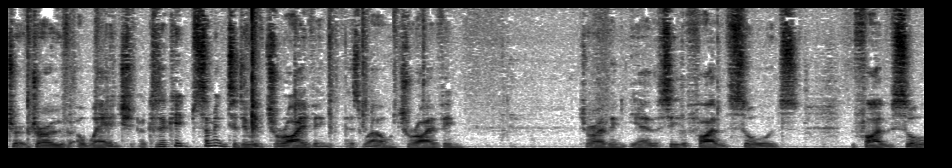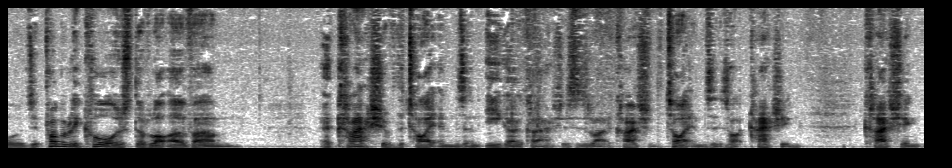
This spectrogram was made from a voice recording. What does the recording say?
dro- drove a wedge because it keeps something to do with driving as well. Driving, driving. Yeah, see the five of swords, the five of swords. It probably caused a lot of um, a clash of the titans, an ego clash. This is like a clash of the titans. It's like clashing, clashing.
